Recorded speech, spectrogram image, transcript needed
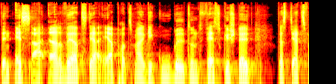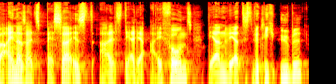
den SAR-Wert der AirPods mal gegoogelt und festgestellt, dass der zwar einerseits besser ist als der der iPhones, deren Wert ist wirklich übel,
